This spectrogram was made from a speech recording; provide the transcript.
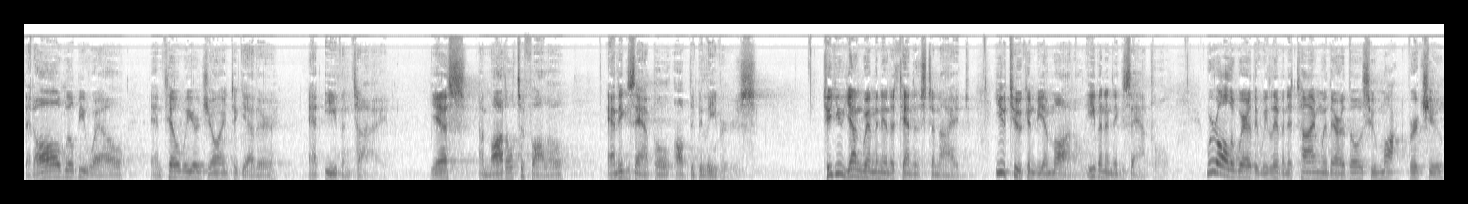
that all will be well until we are joined together at eventide. Yes, a model to follow, an example of the believers. To you young women in attendance tonight, you too can be a model, even an example. We're all aware that we live in a time when there are those who mock virtue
